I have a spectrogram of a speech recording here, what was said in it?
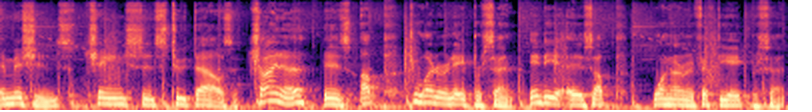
emissions changed since 2000? China is up 208%. India is up 158%.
